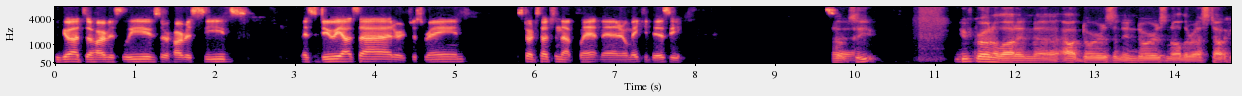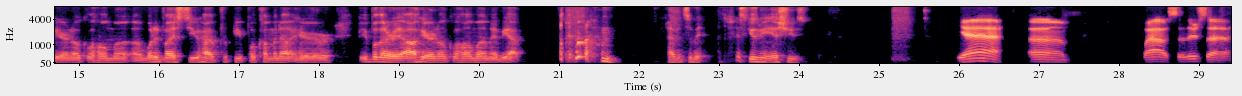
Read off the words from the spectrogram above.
You go out to harvest leaves or harvest seeds. It's dewy outside or it just rained. Start touching that plant, man. It'll make you dizzy. Oh, So, so you you've grown a lot in uh, outdoors and indoors and all the rest out here in Oklahoma. Uh, what advice do you have for people coming out here or people that are out here in Oklahoma maybe have, having some excuse me issues? yeah. Um, wow. So there's a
